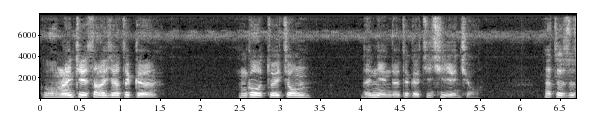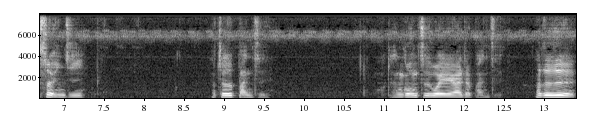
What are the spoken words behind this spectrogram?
我们来介绍一下这个能够追踪人脸的这个机器眼球。那这是摄影机，这是板子，人工智慧 AI 的板子。那这是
